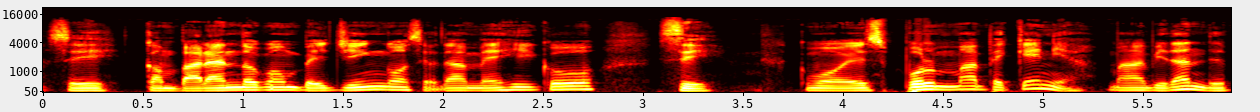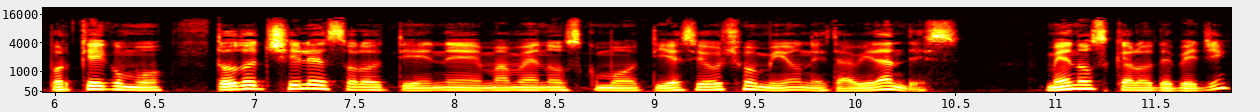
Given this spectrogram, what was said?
Sí, comparando con Beijing o Ciudad de México, sí. Como es por más pequeña, más habitantes. Porque como todo Chile solo tiene más o menos como 18 millones de habitantes. Menos que los de Beijing.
